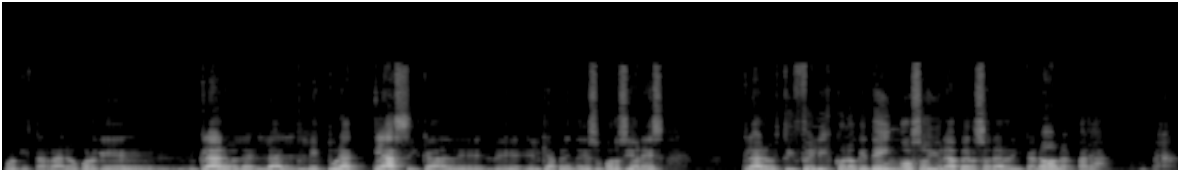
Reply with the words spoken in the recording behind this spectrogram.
¿Por qué está raro? Porque, claro, la, lectura clásica de, el que aprende de su porción es claro, estoy feliz con lo que tengo, soy una persona rica. No, no, pará, pará.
